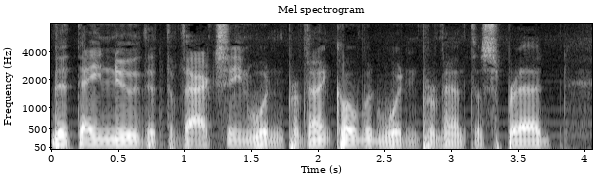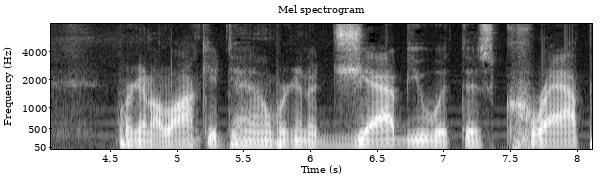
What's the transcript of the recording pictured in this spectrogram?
that they knew that the vaccine wouldn't prevent COVID, wouldn't prevent the spread. We're going to lock you down. We're going to jab you with this crap.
